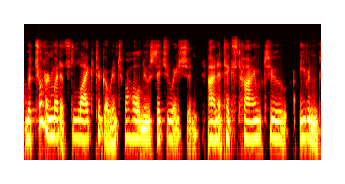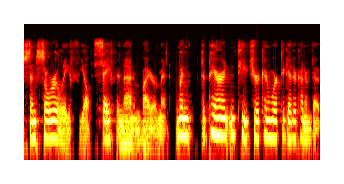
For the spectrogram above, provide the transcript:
with children what it's like to go into a whole new situation. And it takes time to even sensorially feel safe in that environment. When the parent and teacher can work together, kind of the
